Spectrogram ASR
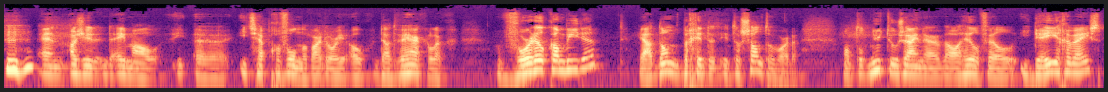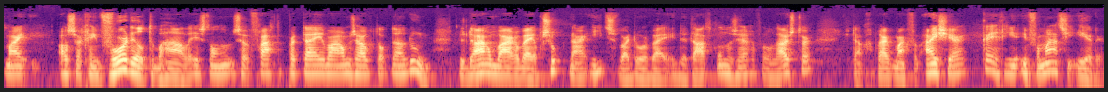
Mhm. En als je eenmaal uh, iets hebt gevonden waardoor je ook daadwerkelijk voordeel kan bieden, ja, dan begint het interessant te worden. Want tot nu toe zijn er wel heel veel ideeën geweest, maar als er geen voordeel te behalen is, dan vraagt de partij waarom zou ik dat nou doen? Dus daarom waren wij op zoek naar iets waardoor wij inderdaad konden zeggen van luister, als je nou gebruik maakt van iShare, krijg je informatie eerder.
